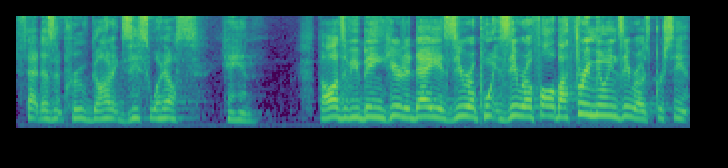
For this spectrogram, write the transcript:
If that doesn't prove God exists, what else can? The odds of you being here today is 0.0 followed by 3 million zeros percent.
